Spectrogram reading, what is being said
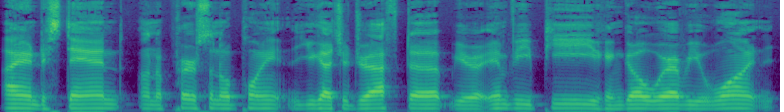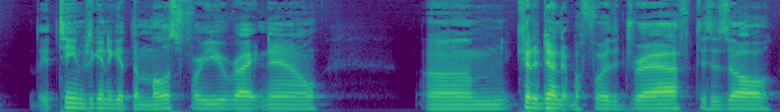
I understand on a personal point, you got your draft up, you're MVP, you can go wherever you want. The team's going to get the most for you right now. Um, could have done it before the draft. This is all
